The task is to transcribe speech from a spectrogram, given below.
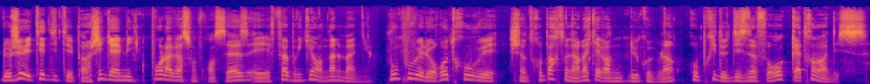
Le jeu est édité par Gigamic pour la version française et est fabriqué en Allemagne. Vous pouvez le retrouver chez notre partenaire La Caverne du Gobelin au prix de 19,90€.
